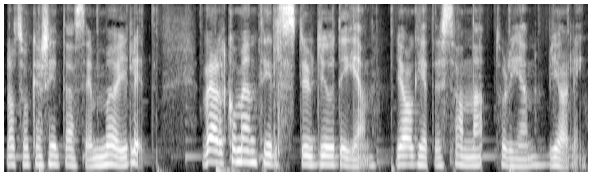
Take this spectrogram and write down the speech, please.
något som kanske inte ens är möjligt. Välkommen till Studio DN. Jag heter Sanna Thorén Björling.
